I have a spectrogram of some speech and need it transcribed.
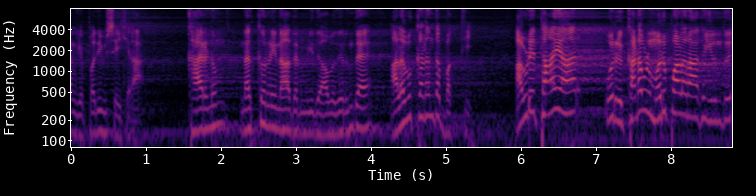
அங்கே பதிவு செய்கிறார். காரணம் நற்கருணைநாதர் மீது அவர் இருந்த அளவு கடந்த பக்தி. அவருடைய தாயார் ஒரு கடவுள் மறுப்பாளராக இருந்து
